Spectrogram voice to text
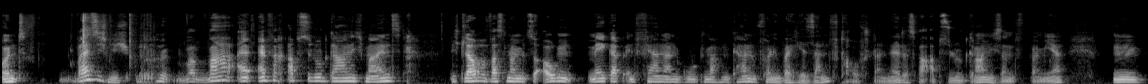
Und weiß ich nicht. War einfach absolut gar nicht meins. Ich glaube, was man mit so Augen-Make-up-Entfernern gut machen kann, vor allem weil hier sanft drauf stand, ne? das war absolut gar nicht sanft bei mir, hm,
